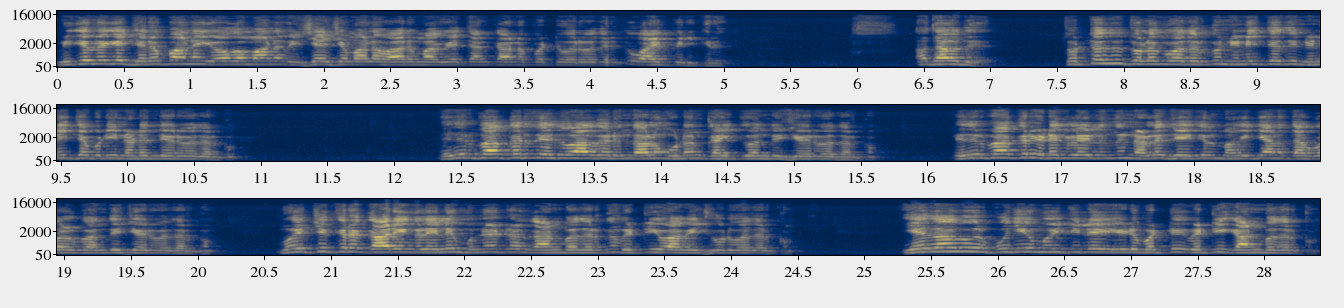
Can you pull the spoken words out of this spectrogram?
மிக மிக சிறப்பான யோகமான விசேஷமான வாரமாகவே தான் காணப்பட்டு வருவதற்கு வாய்ப்பு இருக்கிறது. அதாவது தொட்டது தொடங்குவதற்கும் நினைத்தது நினைத்தபடி நடந்தேறுவதற்கும் எதிர்பார்க்கறது எதுவாக இருந்தாலும் உடன் கைக்கு வந்து சேருவதற்கும். எதிர்பார்க்குற இடங்களிலிருந்து நல்ல செய்திகள் மகிழ்ச்சியான தகவல்கள் வந்து சேருவதற்கும். முயற்சிக்கிற காரியங்களிலே முன்னேற்றம் காண்பதற்கும் வெற்றி வாகை சூடுவதற்கும். ஏதாவது ஒரு புதிய முயற்சியிலே ஈடுபட்டு வெற்றி காண்பதற்கும்.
